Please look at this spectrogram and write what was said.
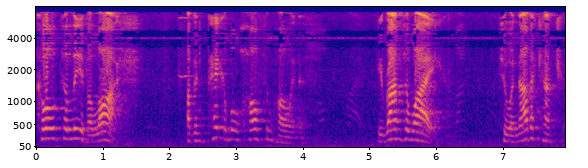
called to live a life of impeccable, wholesome holiness. He runs away to another country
